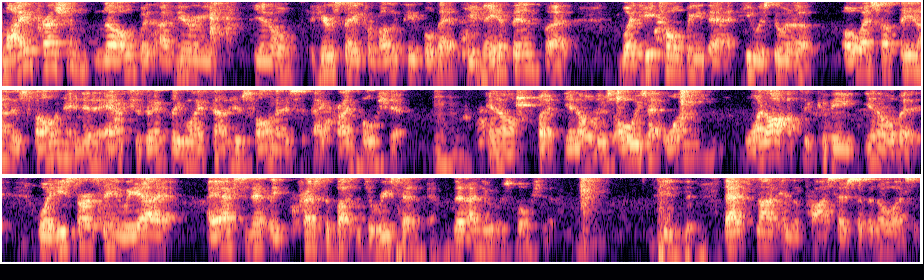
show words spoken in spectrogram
My impression, no, but I'm hearing, you know, hearsay from other people that he may have been, but when he told me that he was doing a OS update on his phone and it accidentally wiped out his phone, I, I cried bullshit. Mhm. you know but you know there's always that one one off it could be you know but when he starts saying well yeah i, I accidentally pressed the button to reset it then i knew it was bullshit. It- that's not in the process of an os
